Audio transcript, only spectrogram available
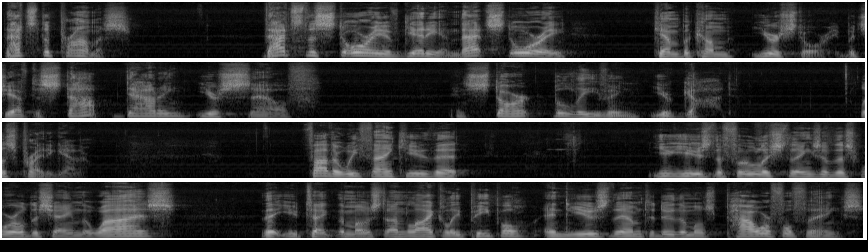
That's the promise. That's the story of Gideon. That story can become your story. But you have to stop doubting yourself and start believing your God. Let's pray together. Father, we thank you that you use the foolish things of this world to shame the wise, that you take the most unlikely people and use them to do the most powerful things.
